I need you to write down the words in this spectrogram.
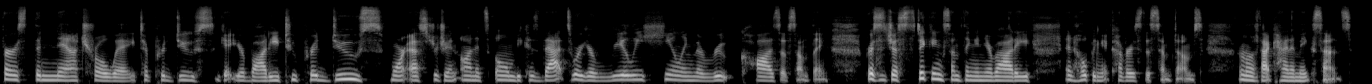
first the natural way to produce, get your body to produce more estrogen on its own, because that's where you're really healing the root cause of something versus just sticking something in your body and hoping it covers the symptoms. I don't know if that kind of makes sense.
